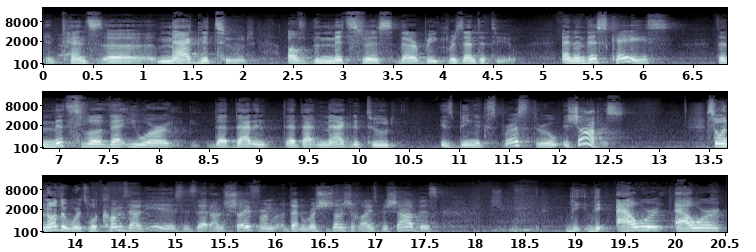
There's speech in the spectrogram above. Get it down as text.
intense uh, magnitude of the mitzvahs that are being presented to you. And in this case, the mitzvah that you are that that, in, that that magnitude is being expressed through is Shabbos. So, in other words, what comes out is is that on Shofar, that Rosh Hashanah Shechayis b'Shabbos, the, the our our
